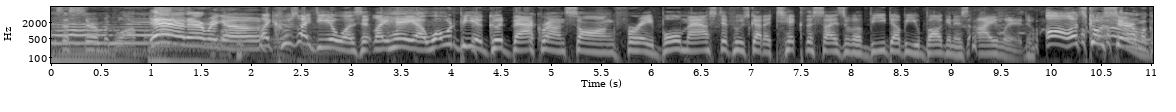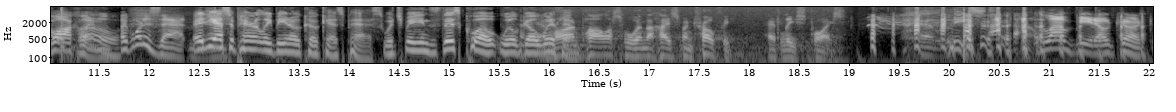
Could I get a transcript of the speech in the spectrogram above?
is that sarah mclachlan Yeah, there we go. Like, whose idea was it? Like, hey, uh, what would be a good background song for a bull mastiff who's got a tick the size of a VW bug in his eyelid? Oh, let's go, Sarah Whoa, McLachlan. whoa. Like, what is that? And yes, apparently Beano Cook has passed, which means this quote will go with Ron him. Powlus will win the Heisman Trophy at least twice. at least love Beano Cook.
